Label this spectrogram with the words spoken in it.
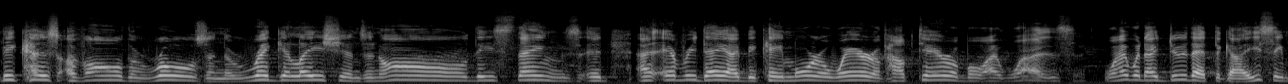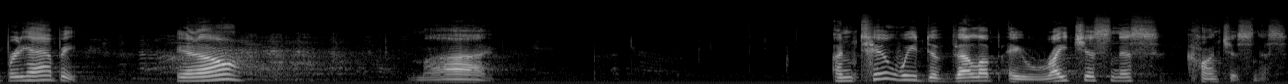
because of all the rules and the regulations and all these things. It, every day I became more aware of how terrible I was. Why would I do that to guy? He seemed pretty happy. You know? My. Until we develop a righteousness consciousness,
